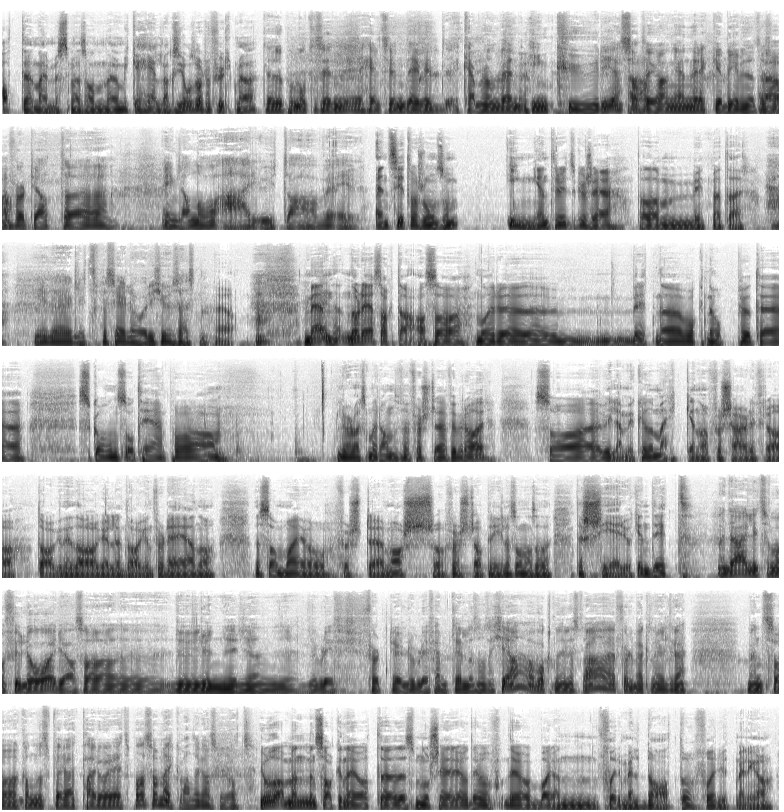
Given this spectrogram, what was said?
hatt det nærmest med sånn, om ikke heldagsjobb, så i hvert fall fulgt med det. Det du på en måte siden, helt siden David Cameron ved en inkurie satte i gang en rekke begivenheter som Ja. har ført til at eh, England nå er ute av EU. En situasjon som ingen trodde skulle skje da de begynte med dette her. Ja, I det litt spesielle året 2016. Ja. Men når det er sagt, da. Altså når uh, britene våkner opp til scones og te på lørdagsmorgenen 1.2, så vil de jo ikke merke noe forskjell fra dagen i dag eller dagen før det igjen. Og det samme er jo 1. mars og 1. april og sånn. Altså, det skjer jo ikke en dritt. Men det er litt som å fylle år. Altså, du runder Du blir 40 eller du blir 50 eller noe sånt, så ja, og våkner neste dag, jeg føler meg ikke noe eldre. Men så kan du spørre et par år etterpå, så merker man det ganske godt. Jo da, men, men saken er jo at eh, det som nå skjer, er det, er jo, det er jo bare en formell dato for utmeldinga.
